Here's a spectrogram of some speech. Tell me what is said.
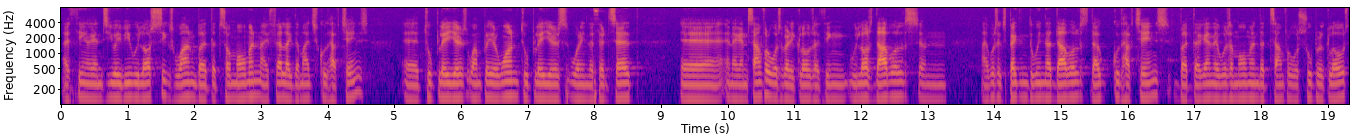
I think against UAB we lost 6-1, but at some moment I felt like the match could have changed. Uh, two players, one player won, two players were in the third set, uh, and against Samford was very close. I think we lost doubles, and I was expecting to win that doubles. That could have changed, but again there was a moment that Samford was super close.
